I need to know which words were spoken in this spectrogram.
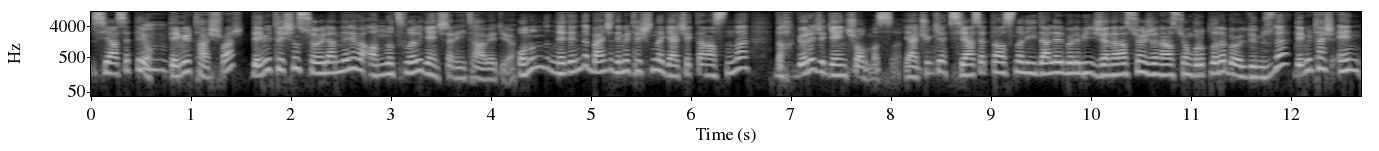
siyasette yok. Hı hı. Demirtaş var. Demirtaş'ın söylemleri ve anlatıları gençlere hitap ediyor. Onun nedeni de bence Demirtaş'ın da gerçekten aslında daha görece genç olması. Yani çünkü siyasette aslında liderleri böyle bir jenerasyon jenerasyon gruplara böldüğümüzde Demirtaş en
